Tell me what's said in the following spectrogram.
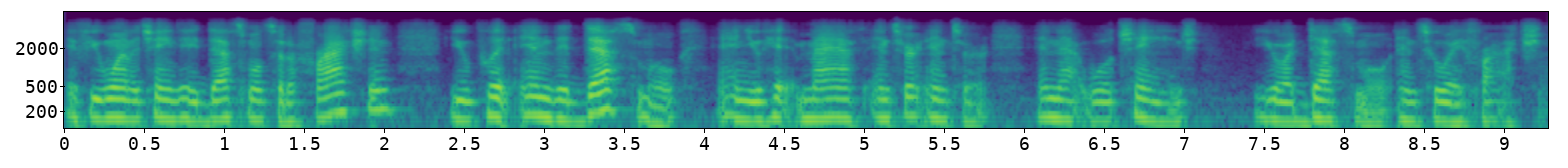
If you want to change a decimal to the fraction, you put in the decimal and you hit math enter enter and that will change your decimal into a fraction.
